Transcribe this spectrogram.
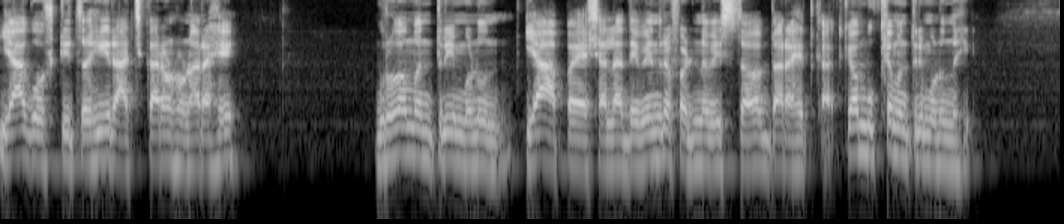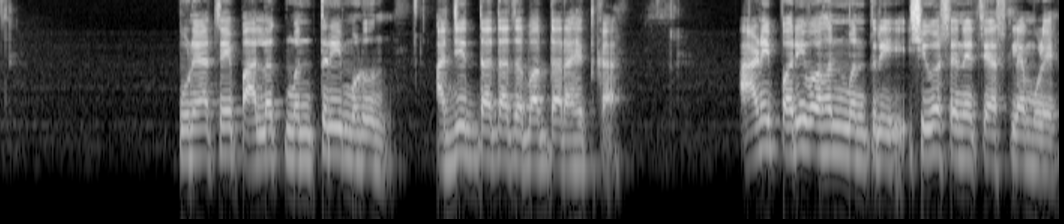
या गोष्टीचंही राजकारण होणार आहे. गृहमंत्री म्हणून या अपयशाला देवेंद्र फडणवीस जबाबदार आहेत का? किंवा मुख्यमंत्री म्हणूनही? पुण्याचे पालकमंत्री म्हणून अजितदादा जबाबदार आहेत का? आणि परिवहन मंत्री शिवसेनेचे असल्यामुळे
